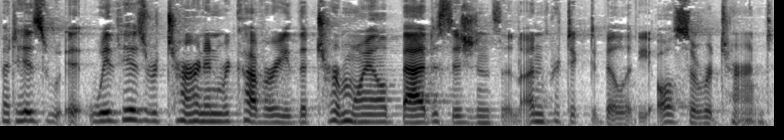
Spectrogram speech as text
But his, with his return and recovery, the turmoil, bad decisions, and unpredictability also returned.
